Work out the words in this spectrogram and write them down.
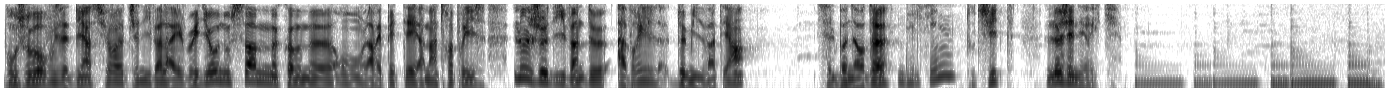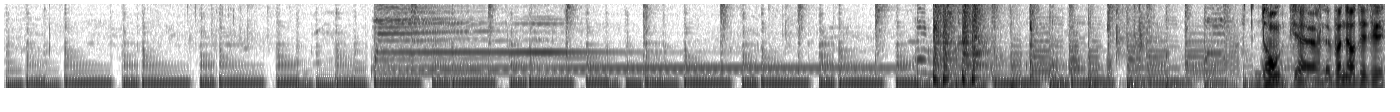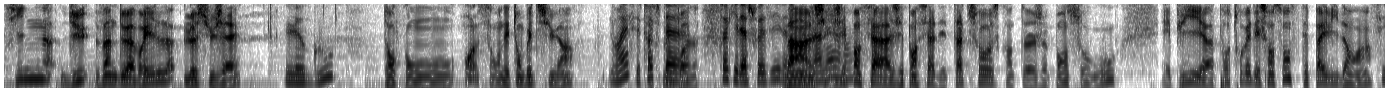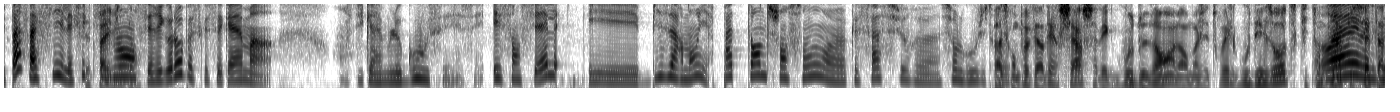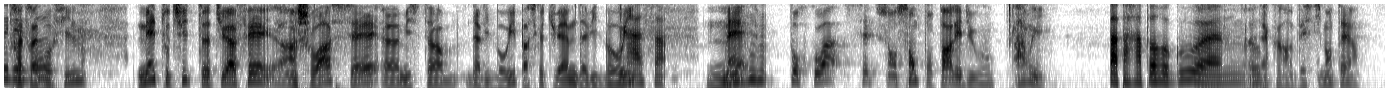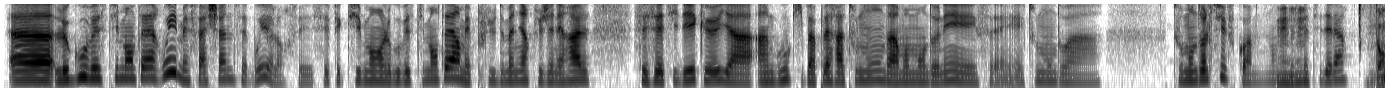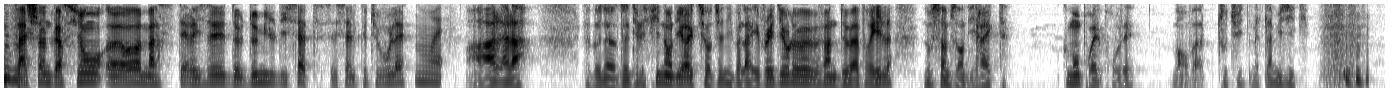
Bonjour, vous êtes bien sur Geneva Live Radio. Nous sommes, comme euh, on l'a répété à maintes reprises, le jeudi 22 avril 2021. C'est le bonheur de... Delphine. Tout de suite, le générique. Donc, euh, le bonheur de Delphine, du 22 avril, le sujet. Le goût. Donc, on, on, on est tombé dessus, hein. Ouais, c'est toi, qui l'as- pro- c'est toi qui l'as choisi. La Ben, j'ai hein. pensé, à- j'ai pensé à des tas de choses quand euh, je pense au goût. Et puis, euh, pour trouver des chansons, c'était pas évident. Hein. C'est pas facile, effectivement. C'est rigolo parce que c'est quand même un. On se dit quand même le goût, c'est essentiel. Et bizarrement, il n'y a pas tant de chansons euh, que ça sur, euh, sur le goût, je trouve. Parce qu'on peut faire des recherches avec goût dedans. Alors, moi, j'ai trouvé le goût des autres, ce qui tombe Ouais, bien, puis c'est un très très beau film. Mais tout de suite, tu as fait un choix, c'est euh, Mr. David Bowie, parce que tu aimes David Bowie. Ah, ça. Mais pourquoi cette chanson pour parler du goût? Ah oui, Pas par rapport au goût. euh, Euh, au- d'accord, vestimentaire. Euh, le goût vestimentaire, oui, mais fashion, c'est oui. Alors c'est effectivement le goût vestimentaire, mais plus de manière plus générale, c'est cette idée qu'il y a un goût qui va plaire à tout le monde à un moment donné, et tout le monde doit tout le monde doit le suivre, quoi. Donc c'est Mhm. cette idée-là. Donc, fashion version euh, remasterisée de 2017, c'est celle que tu voulais? Ouais. Ah là là Le bonheur de Delphine en direct sur Geneva Live Radio le 22 avril. Nous sommes en direct. Comment on pourrait le prouver? Bon, on va tout de suite mettre la musique.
